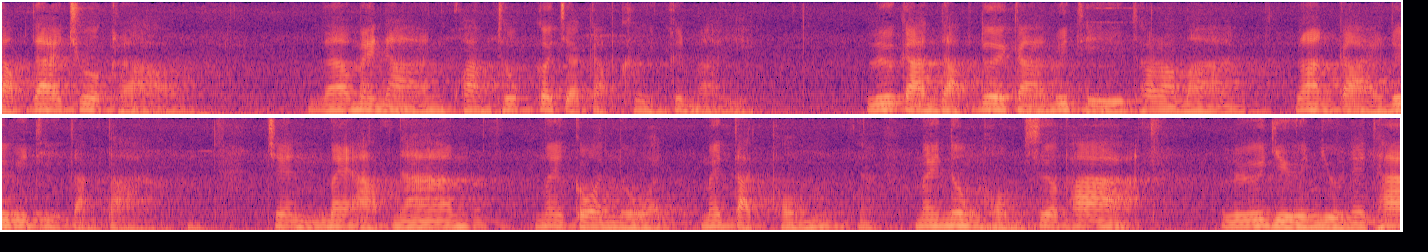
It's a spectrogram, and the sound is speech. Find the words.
ดับได้ชั่วคราว แล้วไม่นานความทุกข์ก็จะกลับคืนขึ้นมาอีก หรือการดับด้วยการวิธีทรมานร่างกายด้วยวิธีต่างๆ เช่นไม่อาบน้ำไม่โกนหนวด ไม่ตัดผม ไม่นุ่งห่มเสื้อผ้า หรือยืนอยู่ในท่า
